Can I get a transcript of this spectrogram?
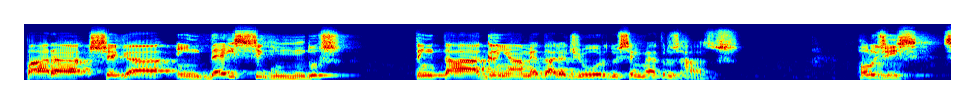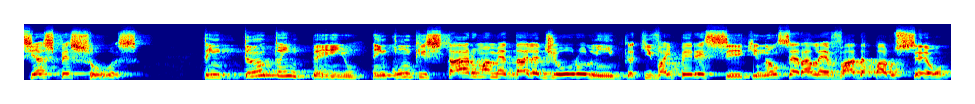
para chegar em 10 segundos tentar ganhar a medalha de ouro dos 100 metros rasos. Paulo diz: se as pessoas têm tanto empenho em conquistar uma medalha de ouro olímpica que vai perecer, que não será levada para o céu,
